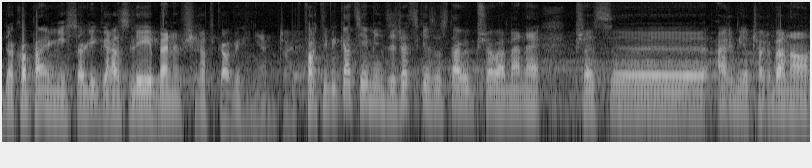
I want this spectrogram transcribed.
do kopalni soli Grasleben w środkowych Niemczech. Fortyfikacje międzyrzeckie zostały przełamane przez Armię Czerwoną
